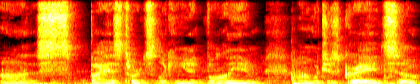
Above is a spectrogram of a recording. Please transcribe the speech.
uh, biased towards looking at volume, uh, which is great. So,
